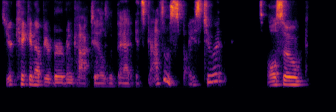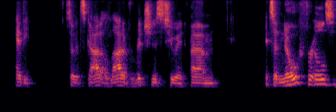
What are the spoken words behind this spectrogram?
So you're kicking up your bourbon cocktails with that. It's got some spice to it. It's also heavy. So it's got a lot of richness to it. Um, it's a no frills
